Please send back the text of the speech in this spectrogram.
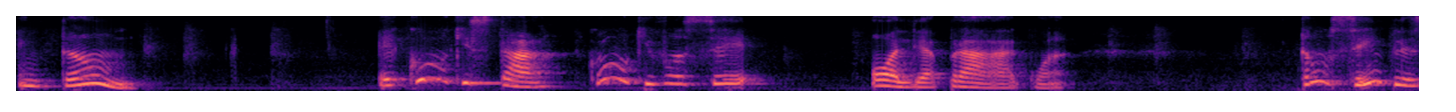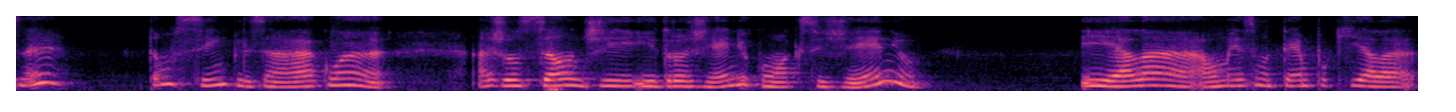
Então, é como que está? Como que você olha para a água? Tão simples, né? Tão simples a água, a junção de hidrogênio com oxigênio, e ela, ao mesmo tempo que ela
